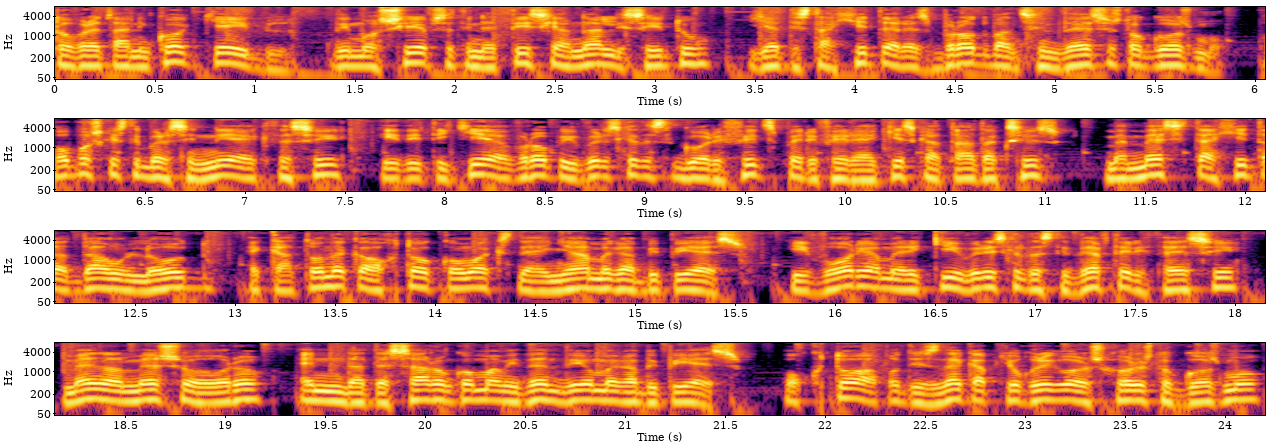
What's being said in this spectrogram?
Το βρετανικό Cable δημοσίευσε την ετήσια ανάλυσή του για τις ταχύτερες broadband συνδέσεις στον κόσμο. Όπως και στην περσινή έκθεση, η Δυτική Ευρώπη βρίσκεται στην κορυφή της περιφερειακής κατάταξης με μέση ταχύτητα download 118,69 Mbps. Η Βόρεια Αμερική βρίσκεται στη δεύτερη θέση με έναν μέσο όρο 94,02 Mbps. 8 από τις 10 πιο γρήγορες χώρες στον κόσμο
